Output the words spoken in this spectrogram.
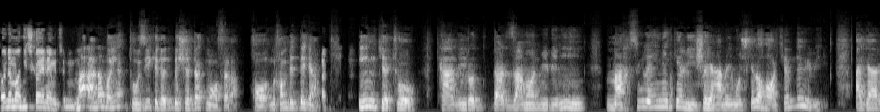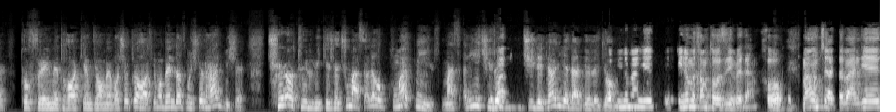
کنه ما هیچ کاری نمی‌تونیم. من الان با این توضیحی که دادی به شدت موافقم. خب می‌خوام بهت بگم. این که تو تغییر رو در زمان می‌بینی محصول اینه که ریشه همه مشکل حاکم نمی‌بینی. اگر تو فریمت حاکم جامعه باشه که حاکم رو بنداز مشکل حل میشه. چرا طول می‌کشه؟ چون مسئله حکومت نیست. مسئله یه چیز چیده تریه در دل جامعه. خب اینو من اینو می‌خوام توضیح بدم. خب من اون چهته بندی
